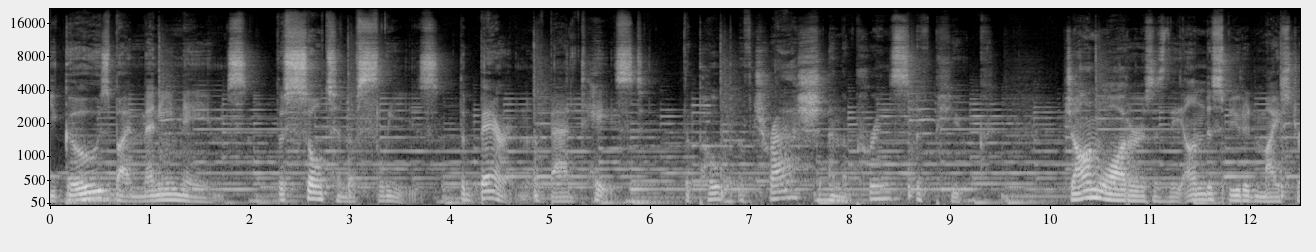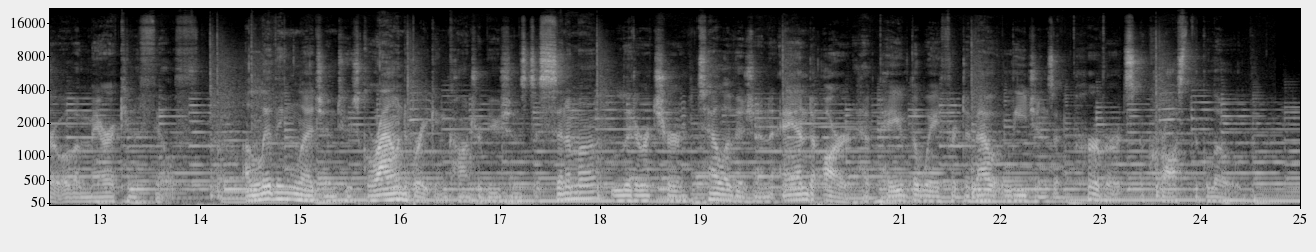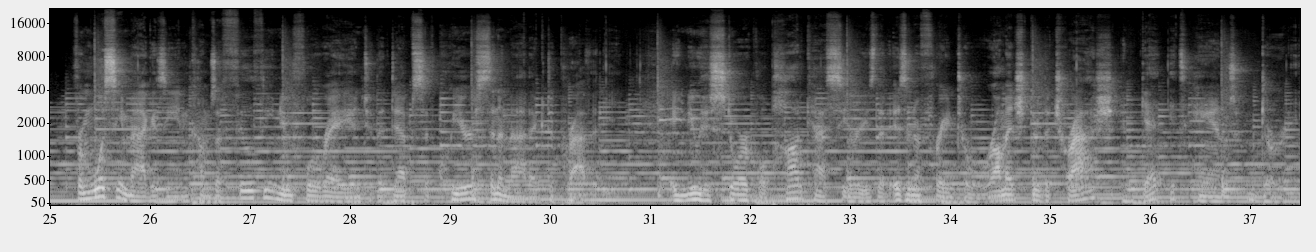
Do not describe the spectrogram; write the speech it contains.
He goes by many names the Sultan of Sleaze, the Baron of Bad Taste, the Pope of Trash, and the Prince of Puke. John Waters is the undisputed maestro of American filth, a living legend whose groundbreaking contributions to cinema, literature, television, and art have paved the way for devout legions of perverts across the globe. From Wussy Magazine comes a filthy new foray into the depths of queer cinematic depravity, a new historical podcast series that isn't afraid to rummage through the trash and get its hands dirty.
